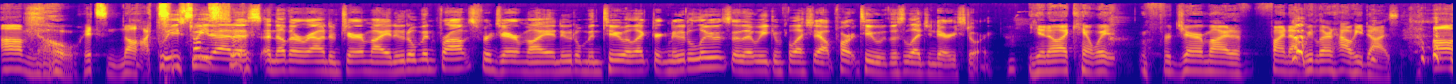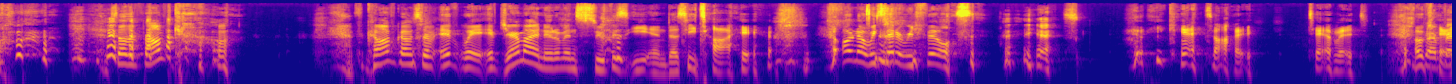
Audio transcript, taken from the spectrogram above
Um, no, it's not. Please tweet at us another round of Jeremiah Noodleman prompts for Jeremiah Noodleman 2 Electric Noodaloo so that we can flesh out part two of this legendary story. You know, I can't wait for Jeremiah to find out. We learn how he dies. Um, so the prompt comes. Prompt comes from if wait if Jeremiah Noodleman's soup is eaten, does he die? oh no, we said it refills. yes. he can't die. Damn it. Okay.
